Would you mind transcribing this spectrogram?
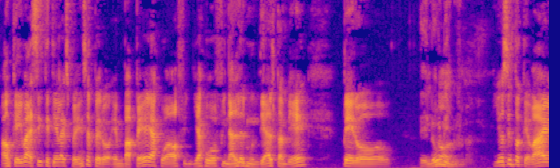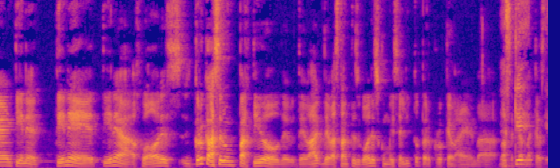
aunque iba a decir que tiene la experiencia, pero Mbappé ha jugado, ya jugó final del Mundial también. Pero... El único. No, yo siento que Bayern tiene, tiene, tiene a jugadores... Creo que va a ser un partido de, de, de bastantes goles, como dice Lito, pero creo que Bayern va, va a sacar que la casta.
